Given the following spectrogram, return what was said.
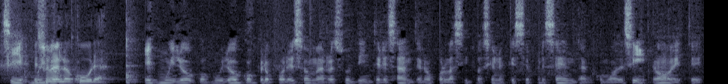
Sí, es, una loco. locura. Es muy loco, es muy loco, pero por eso me resulta interesante, ¿no? Por las situaciones que se presentan, como decís, ¿no? Este,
